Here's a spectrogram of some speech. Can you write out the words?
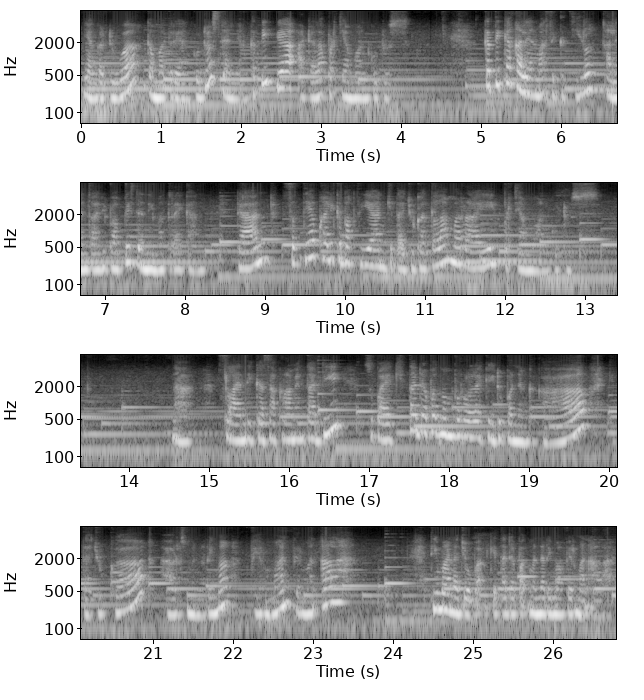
Yang kedua, kematerian kudus dan yang ketiga adalah perjamuan kudus. Ketika kalian masih kecil, kalian telah dibaptis dan dimateraikan. Dan setiap kali kebaktian kita juga telah meraih perjamuan kudus. Nah, selain tiga sakramen tadi, supaya kita dapat memperoleh kehidupan yang kekal, kita juga harus menerima firman-firman Allah. Di mana coba kita dapat menerima firman Allah?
